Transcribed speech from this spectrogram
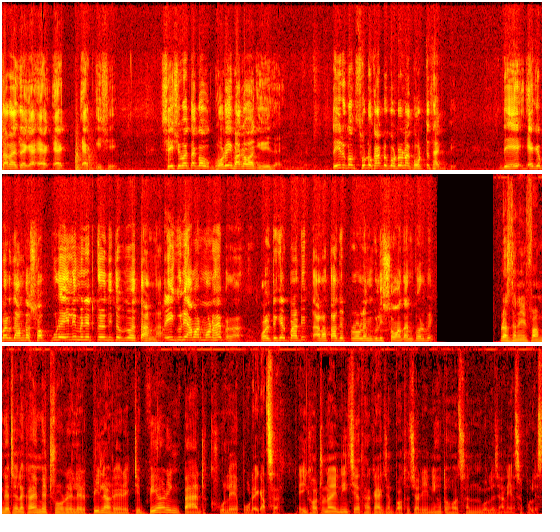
দাঁড়ায় জায়গা এক এক এক ইসে। সেই সময় তাকে ঘরেই ভাগাভাগি হয়ে যায়। তো এইরকম ছোটোখাটো ঘটনা ঘটতে থাকবে। যে একেবারে যে আমরা সব পুরো এলিমিনেট করে দিতে তার না। এইগুলি আমার মনে হয় পলিটিক্যাল পার্টি তারা তাদের প্রবলেমগুলি সমাধান করবে। রাজধানীর ফার্মগেট এলাকায় মেট্রো রেলের পিলারের একটি বিয়ারিং প্যাড খুলে পড়ে গেছে। এই ঘটনায় নিচে থাকা একজন পথচারী নিহত হয়েছেন বলে জানিয়েছে পুলিশ।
